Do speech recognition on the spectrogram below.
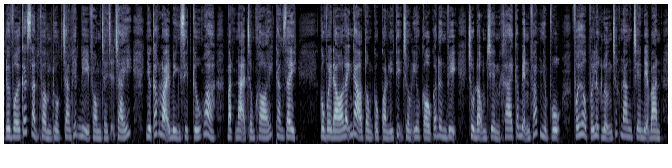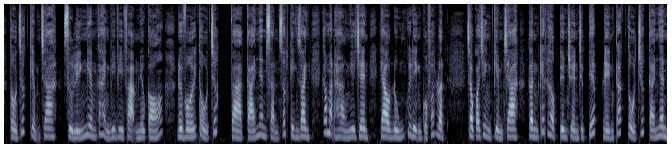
đối với các sản phẩm thuộc trang thiết bị phòng cháy chữa cháy như các loại bình xịt cứu hỏa, mặt nạ chống khói, thang dây. Cùng với đó, lãnh đạo Tổng cục Quản lý thị trường yêu cầu các đơn vị chủ động triển khai các biện pháp nghiệp vụ, phối hợp với lực lượng chức năng trên địa bàn, tổ chức kiểm tra, xử lý nghiêm các hành vi vi phạm nếu có đối với tổ chức và cá nhân sản xuất kinh doanh các mặt hàng như trên theo đúng quy định của pháp luật. Trong quá trình kiểm tra, cần kết hợp tuyên truyền trực tiếp đến các tổ chức cá nhân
